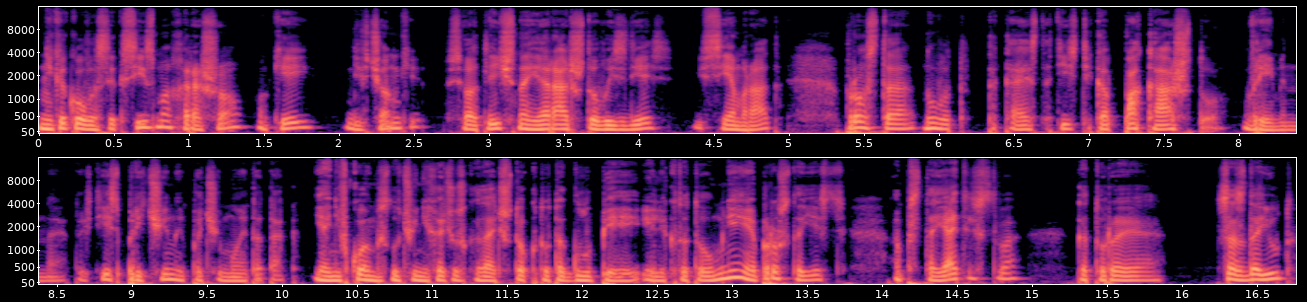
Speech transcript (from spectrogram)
Никакого сексизма, хорошо, окей, девчонки, все отлично, я рад, что вы здесь, всем рад. Просто, ну вот такая статистика пока что временная. То есть есть причины, почему это так. Я ни в коем случае не хочу сказать, что кто-то глупее или кто-то умнее, просто есть обстоятельства, которые создают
